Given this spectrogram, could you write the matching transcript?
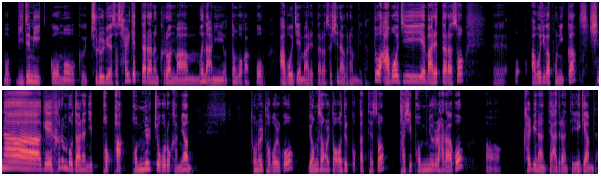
뭐 믿음이 있고 뭐 그 주를 위해서 살겠다라는 그런 마음은 아니었던 것 같고 아버지의 말에 따라서 신학을 합니다. 또 아버지의 말에 따라서 에, 어, 아버지가 보니까 신학의 흐름보다는 이 법학 법률 쪽으로 가면 돈을 더 벌고 명성을 더 얻을 것 같아서 다시 법률을 하라고 어, 칼빈한테 아들한테 얘기합니다.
